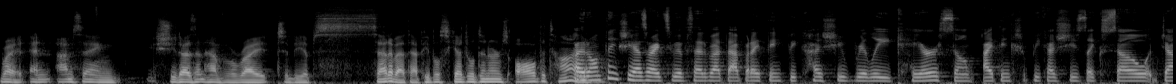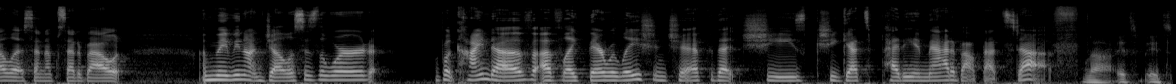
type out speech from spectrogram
Right, and I'm saying she doesn't have a right to be upset about that. People schedule dinners all the time. I don't think she has a right to be upset about that, but I think because she really cares so, I think because she's like so jealous and upset about, maybe not jealous is the word, but kind of of like their relationship that she's she gets petty and mad about that stuff. Nah, it's it's.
